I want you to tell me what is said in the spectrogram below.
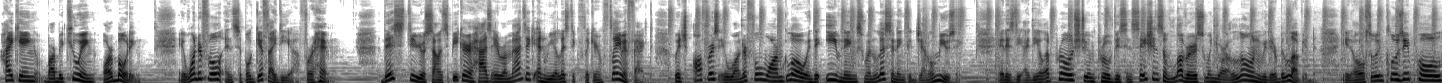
hiking, barbecuing, or boating. A wonderful and simple gift idea for him. This stereo sound speaker has a romantic and realistic flickering flame effect, which offers a wonderful warm glow in the evenings when listening to gentle music. It is the ideal approach to improve the sensations of lovers when you are alone with your beloved. It also includes a pole,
